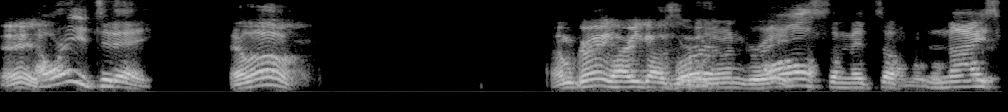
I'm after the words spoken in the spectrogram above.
Hey, How are you today? hello. I'm great. How are you guys We're doing? doing great. Awesome. It's a nice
